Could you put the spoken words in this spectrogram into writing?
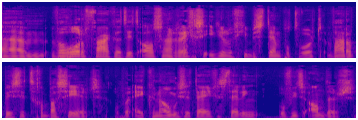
Um, we horen vaak dat dit als een rechtse ideologie bestempeld wordt. Waarop is dit gebaseerd? Op een economische tegenstelling of iets anders?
